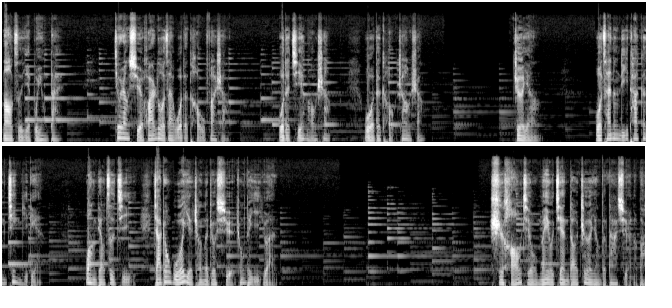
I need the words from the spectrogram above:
帽子也不用戴。就让雪花落在我的头发上，我的睫毛上，我的口罩上，这样，我才能离它更近一点，忘掉自己，假装我也成了这雪中的一员。是好久没有见到这样的大雪了吧？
